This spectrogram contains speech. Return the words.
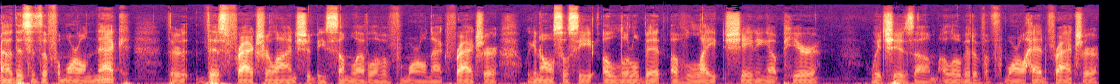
Uh, this is the femoral neck. There, this fracture line should be some level of a femoral neck fracture. We can also see a little bit of light shading up here, which is um, a little bit of a femoral head fracture.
